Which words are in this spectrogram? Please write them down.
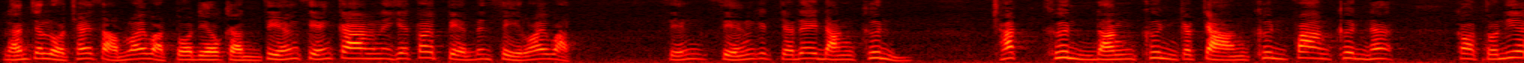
แหลมจรวดใช้ 300 วัตต์ตัวเดียวกัน เสียงเสียงกลางในเฮียต้อยเปลี่ยนเป็น 400 วัตต์ เสียงเสียงจะได้ดังขึ้น ชัดขึ้นดังขึ้นกระจ่างขึ้นฟ้างขึ้นฮะก็ตัวเนี้ย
